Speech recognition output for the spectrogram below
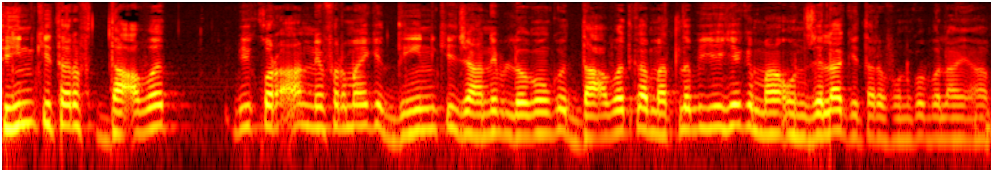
دین کی طرف دعوت بھی قرآن نے فرمایا کہ دین کی جانب لوگوں کو دعوت کا مطلب یہی ہے کہ ماں انزلہ کی طرف ان کو بلائیں آپ۔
